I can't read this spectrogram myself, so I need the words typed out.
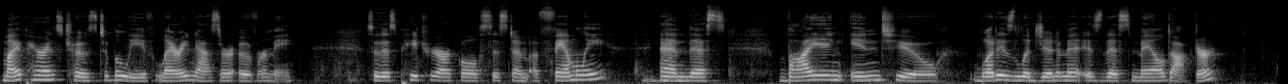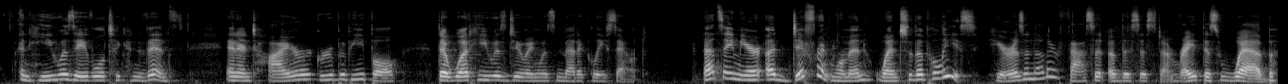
my parents chose to believe Larry Nassar over me. So, this patriarchal system of family and this buying into what is legitimate is this male doctor. And he was able to convince an entire group of people that what he was doing was medically sound. That same year, a different woman went to the police. Here is another facet of the system, right? This web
